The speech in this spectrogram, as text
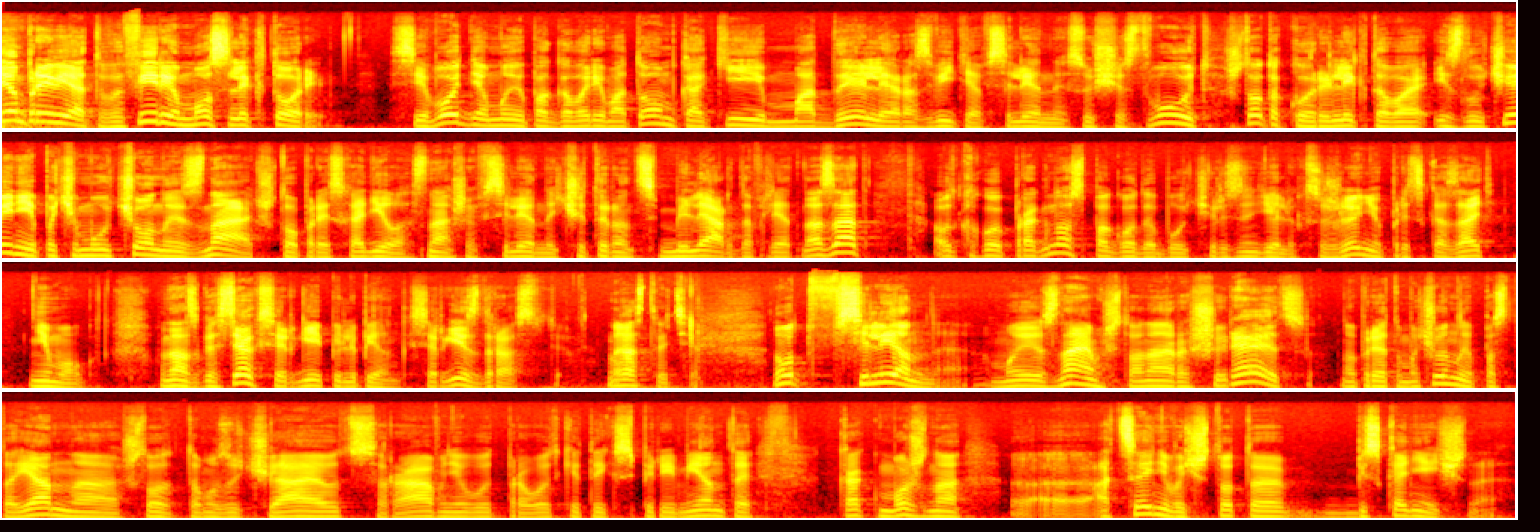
Всем привет! В эфире Мослекторий. Сегодня мы поговорим о том, какие модели развития Вселенной существуют, что такое реликтовое излучение почему ученые знают, что происходило с нашей Вселенной 14 миллиардов лет назад, а вот какой прогноз погоды будет через неделю, к сожалению, предсказать не могут. У нас в гостях Сергей Пилипенко. Сергей, здравствуйте. Здравствуйте. Ну вот Вселенная, мы знаем, что она расширяется, но при этом ученые постоянно что-то там изучают, сравнивают, проводят какие-то эксперименты. Как можно э, оценивать что-то бесконечное?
